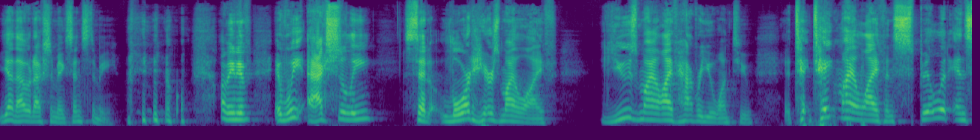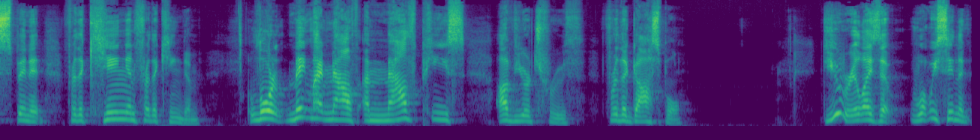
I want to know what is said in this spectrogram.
yeah, that would actually make sense to me. I mean, if if we actually said, Lord, here's my life. Use my life however you want to. T- take my life and spill it and spin it for the king and for the kingdom. Lord, make my mouth a mouthpiece of your truth for the gospel. Do you realize that what we see in the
